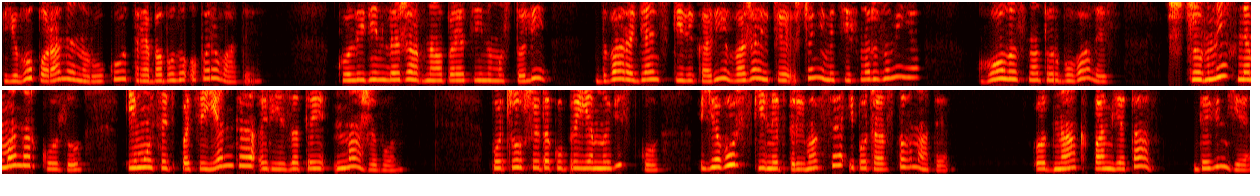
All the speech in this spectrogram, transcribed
Його поранену руку треба було оперувати. Коли він лежав на операційному столі, два радянські лікарі, вважаючи, що німець їх не розуміє, голосно турбувались, що в них нема наркозу і мусять пацієнта різати наживо. Почувши таку приємну вістку, Яворський не втримався і почав стогнати. Однак пам'ятав, де він є,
